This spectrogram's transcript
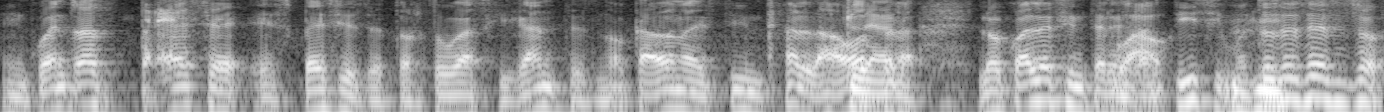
Encuentras 13 especies de tortugas gigantes, ¿no? Cada una distinta a la otra. Lo cual es interesantísimo. Entonces es eso,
